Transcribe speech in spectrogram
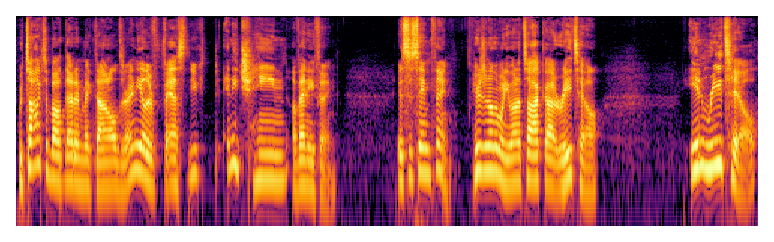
We talked about that in McDonald's or any other fast you any chain of anything. It's the same thing. Here's another one. You want to talk uh, retail? In retail,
